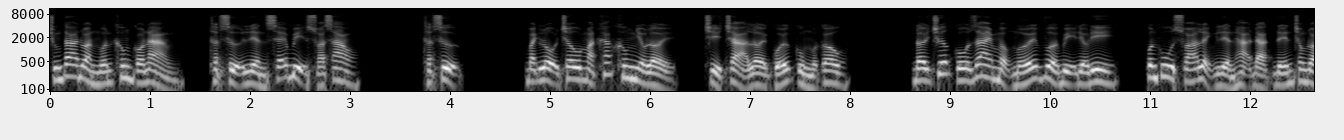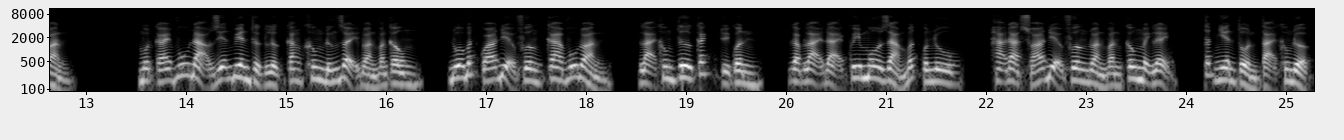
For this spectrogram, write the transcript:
Chúng ta đoàn muốn không có nàng, thật sự liền sẽ bị xóa sao? Thật sự. Bạch Lộ Châu mặt khác không nhiều lời, chỉ trả lời cuối cùng một câu. Đời trước cố giai mộng mới vừa bị điều đi, quân khu xóa lệnh liền hạ đạt đến trong đoàn. Một cái vũ đạo diễn viên thực lực căng không đứng dậy đoàn văn công, đua bất quá địa phương ca vũ đoàn, lại không tư cách tùy quân, gặp lại đại quy mô giảm bất quân nhu, hạ đạt xóa địa phương đoàn văn công mệnh lệnh, tất nhiên tồn tại không được.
